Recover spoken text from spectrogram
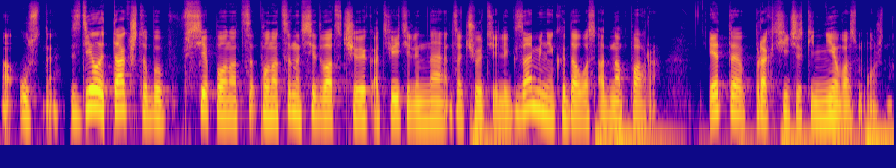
а устная, сделать так, чтобы все полноценно, полноценно все 20 человек ответили на зачете или экзамене, когда у вас одна пара. Это практически невозможно.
